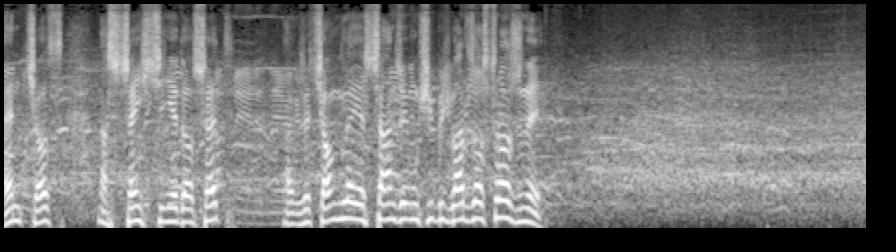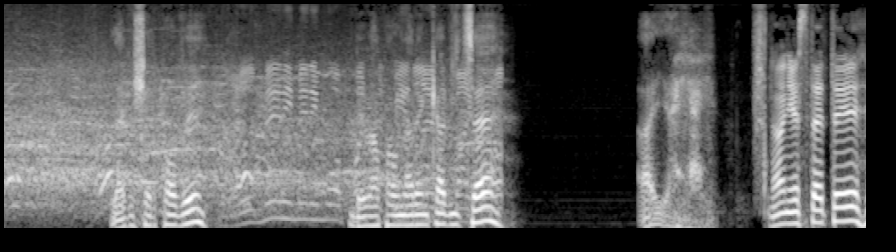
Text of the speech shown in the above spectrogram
ten cios na szczęście nie doszedł. Także ciągle jeszcze Andrzej musi być bardzo ostrożny. Lewy sierpowy. Wyłapał na rękawicę. Ajajaj. No niestety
